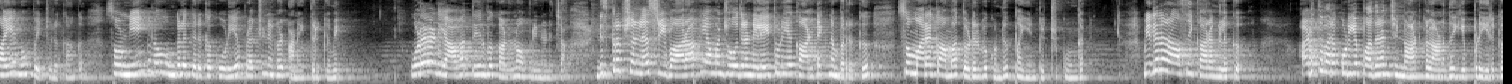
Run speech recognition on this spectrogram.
பயனும் பெற்றிருக்காங்க. ஸோ நீங்களும் உங்களுக்கு இருக்கக்கூடிய பிரச்சனைகள் அனைத்திற்குமே உடனடியாக தீர்வு காணணும் அப்படின்னு நினச்சா. டிஸ்கிரிப்ஷனில் ஸ்ரீ வாராகி அம்மன் ஜோதிட நிலையத்துடைய கான்டாக்ட் நம்பர் இருக்குது ஸோ மறக்காமல் தொடர்பு கொண்டு பயன் பெற்றுக்கோங்க. மிதன ராசிக்காரங்களுக்கு அடுத்து வரக்கூடிய பதினஞ்சு நாட்களானது எப்படி இருக்க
